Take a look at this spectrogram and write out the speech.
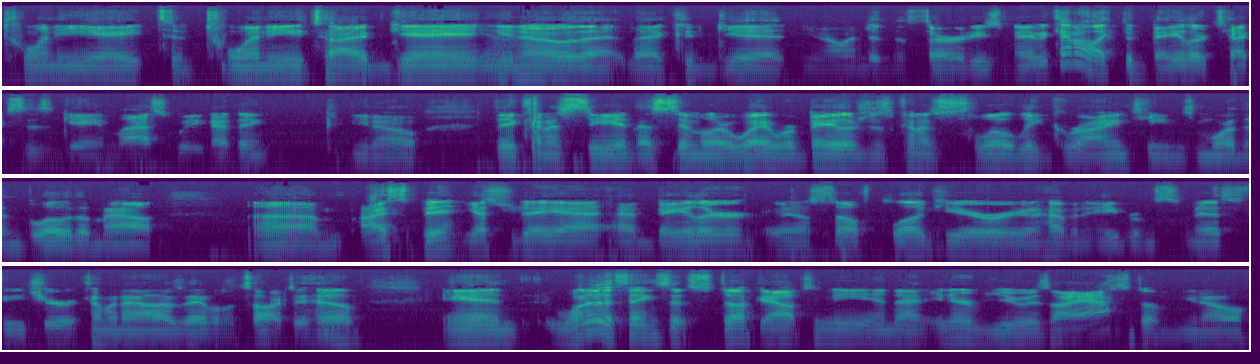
28 to 20 type game, yeah. you know, that, that could get, you know, into the 30s, maybe kind of like the Baylor Texas game last week. I think, you know, they kind of see it a similar way where Baylor's just kind of slowly grind teams more than blow them out. Um, I spent yesterday at, at Baylor, you know, self plug here. We're going to have an Abram Smith feature coming out. I was able to talk to him. And one of the things that stuck out to me in that interview is I asked him, you know,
